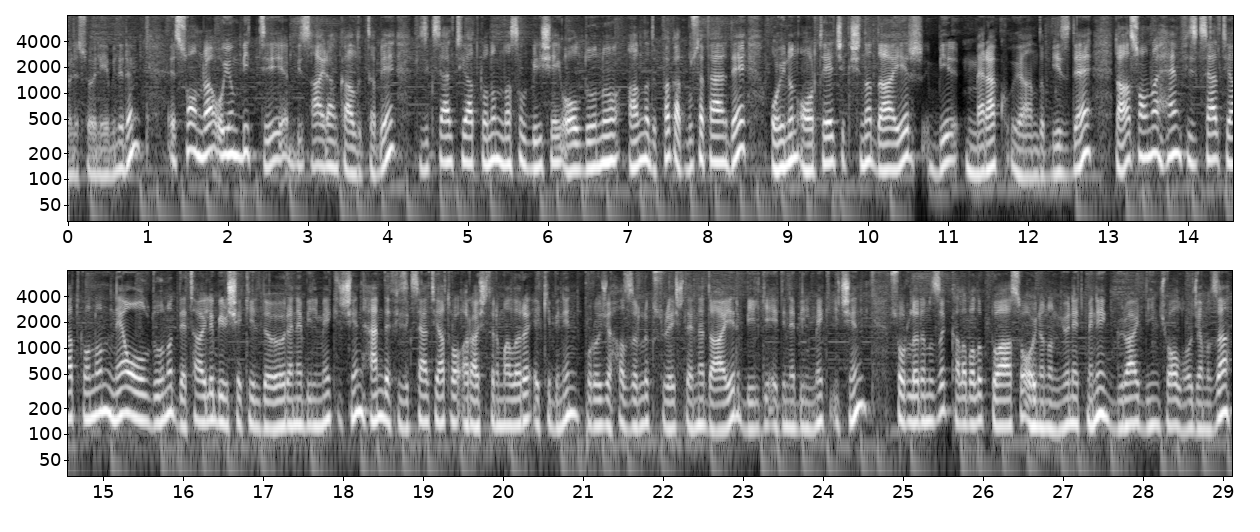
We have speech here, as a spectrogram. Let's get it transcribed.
öyle söyleyebilirim. E, sonra oyun bitti. Biz hayran kaldık tabii. Fiziksel tiyatronun nasıl bir şey olduğunu anladık. Fakat bu sefer de oyunun ortaya çıkışına dair bir merak uyandı bizde. Daha sonra hem fiziksel tiyatronun ne olduğunu detaylı bir şekilde öğrenebilmek için hem de fiziksel tiyatro araştırmaları ekibinin proje hazırlık süreçlerine dair bilgi edinebilmek için sorularımızı Kalabalık Doğası oyununun yönetmeni Güray Dinçoğlu hocamıza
